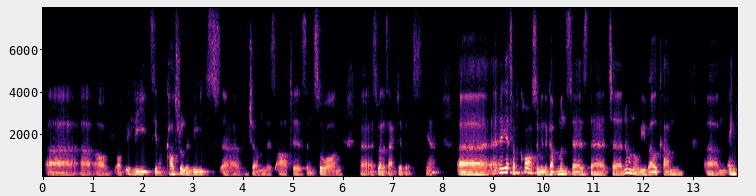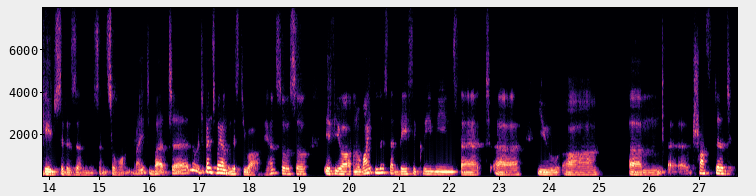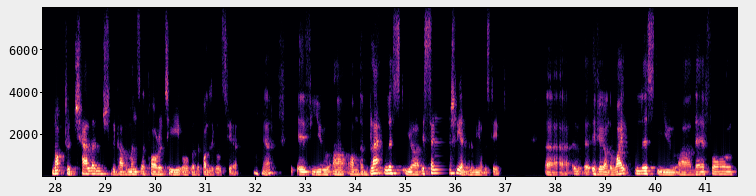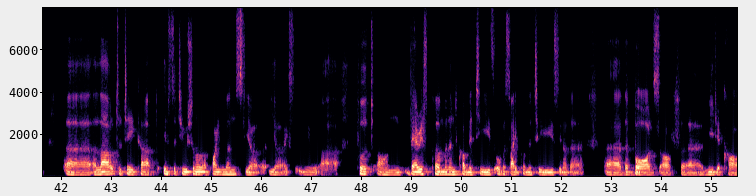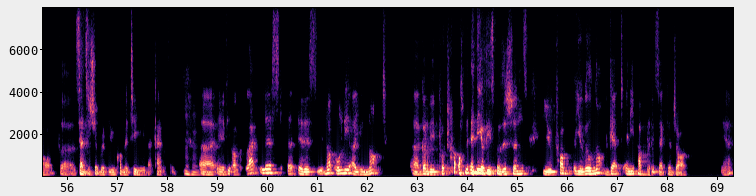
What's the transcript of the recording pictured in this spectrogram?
uh, uh, of, of elites, you know, cultural elites, uh, journalists, artists, and so on, as well as activists. Yeah. and yes, of course, I mean, the government says that, no, no, we welcome um, engaged citizens and so on, right? But no, it depends where on the list you are. Yeah. So, so if you are on a white list, that basically means that uh, you are um, uh, trusted not to challenge the government's authority over the political sphere. Mm-hmm. Yeah. If you are on the blacklist, you're essentially an enemy of the state. Uh, if you're on the white list, you are therefore uh, allowed to take up institutional appointments. You're, you're, you are put on various permanent committees, oversight committees, you know, the, uh, the boards of uh, MediaCorp, uh, censorship review committee, that kind of thing. Mm-hmm. Uh, if you're on the blacklist, uh, it is not only are you not uh, going to be put on any of these positions, you prob- you will not get any public sector job. Yeah.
